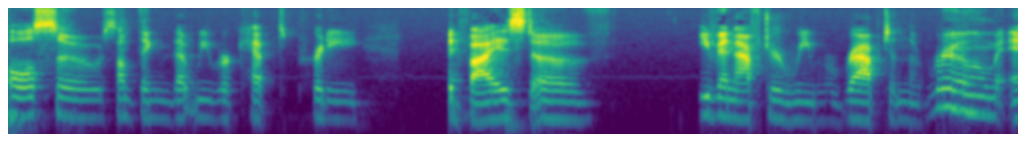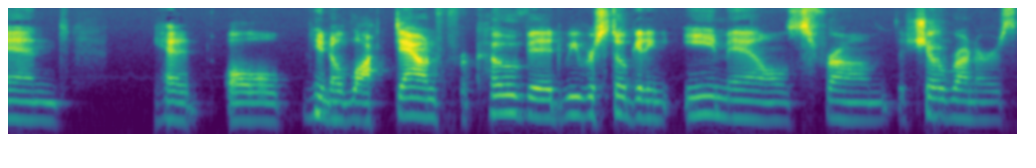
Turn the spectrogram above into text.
also something that we were kept pretty advised of, even after we were wrapped in the room and we had all you know locked down for COVID. We were still getting emails from the showrunners,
